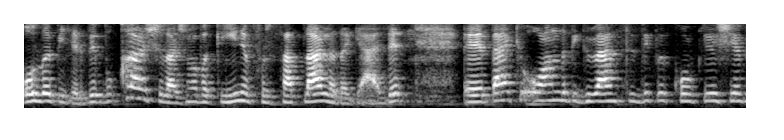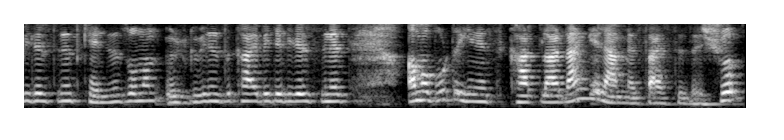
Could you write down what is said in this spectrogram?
olabilir ve bu karşılaşma bakın yine fırsatlarla da geldi. Ee, belki o anda bir güvensizlik ve korku yaşayabilirsiniz. Kendiniz olan özgüveninizi kaybedebilirsiniz. Ama burada yine kartlardan gelen mesaj size şu.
